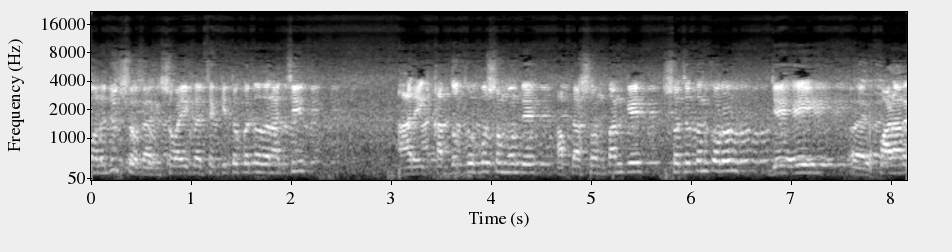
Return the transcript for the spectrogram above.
মনোযোগ সহকারে সবাই কাছে কৃতজ্ঞতা জানাচ্ছি। আর এই খাদ্যদ্রব্য সম্বন্ধে আপনার সন্তানকে সচেতন করুন যে এই পাড়ার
